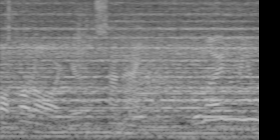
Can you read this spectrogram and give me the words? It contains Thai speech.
心を許さない。お前のよう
